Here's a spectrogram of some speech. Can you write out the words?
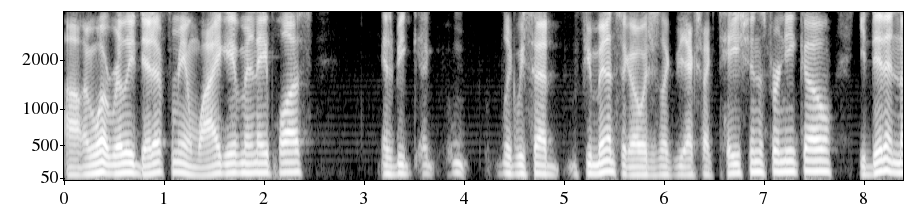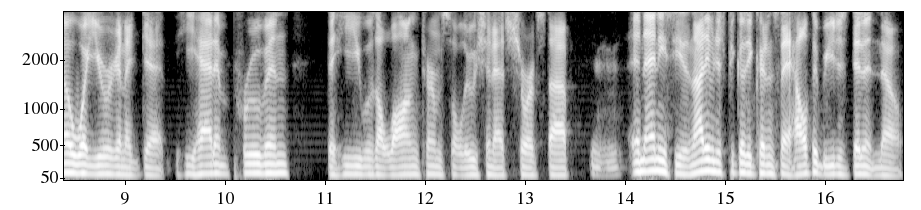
Uh, and what really did it for me and why I gave him an A plus is be uh, like we said a few minutes ago, which is like the expectations for Nico. You didn't know what you were gonna get. He hadn't proven that he was a long term solution at shortstop mm-hmm. in any season. Not even just because he couldn't stay healthy, but you just didn't know.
